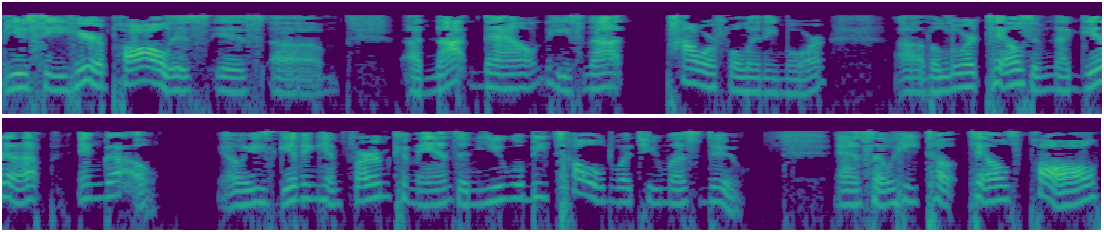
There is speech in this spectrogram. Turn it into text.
you see here, Paul is is um, uh, knocked down. He's not powerful anymore. Uh, the Lord tells him, "Now get up and go." You know, he's giving him firm commands, and you will be told what you must do. And so he tells Paul,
